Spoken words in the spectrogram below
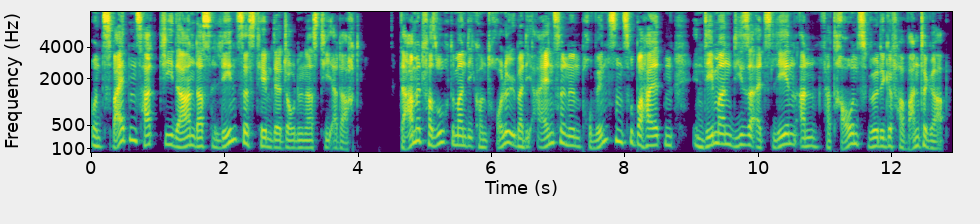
Und zweitens hat Jidan das Lehnsystem der Zhou-Dynastie erdacht. Damit versuchte man die Kontrolle über die einzelnen Provinzen zu behalten, indem man diese als Lehen an vertrauenswürdige Verwandte gab.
